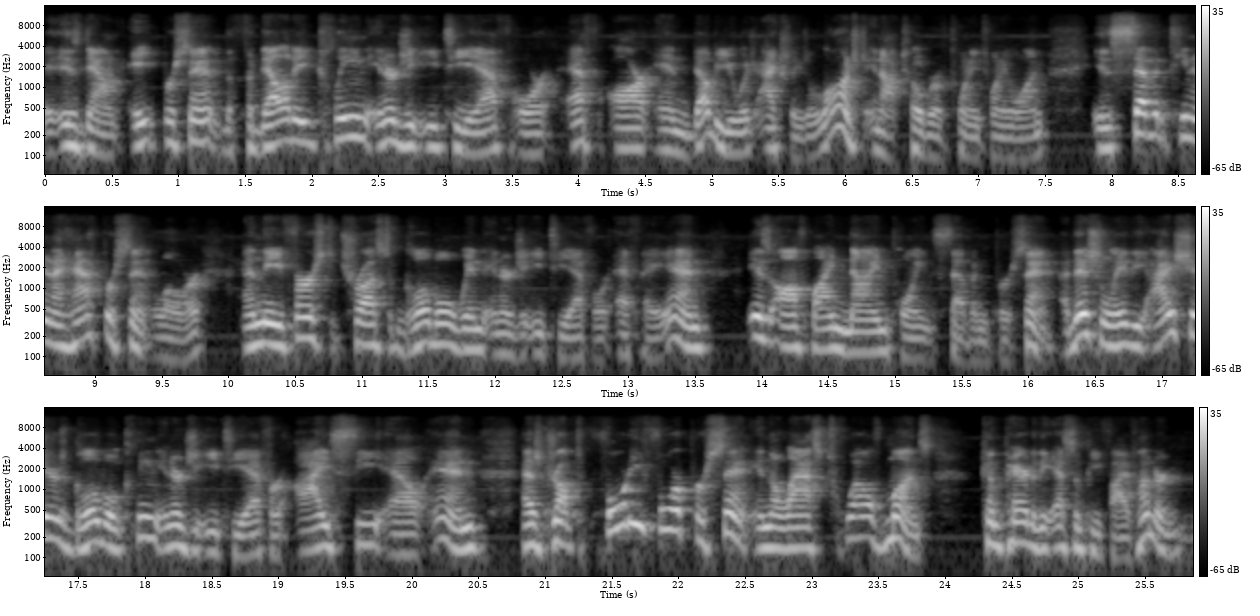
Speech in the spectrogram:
is down 8%. The Fidelity Clean Energy ETF, or FRNW, which actually launched in October of 2021, is 17.5% lower. And the First Trust Global Wind Energy ETF, or FAN, is off by 9.7%. Additionally, the iShares Global Clean Energy ETF, or ICLN, has dropped 44% in the last 12 months compared to the S&P 500,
